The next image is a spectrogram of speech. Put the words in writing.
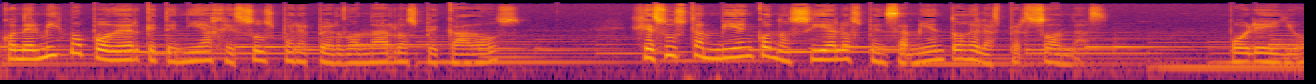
Con el mismo poder que tenía Jesús para perdonar los pecados, Jesús también conocía los pensamientos de las personas. Por ello,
